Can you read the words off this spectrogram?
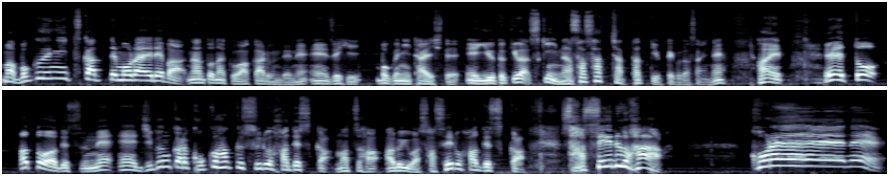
まあ僕に使ってもらえればなんとなくわかるんでね、えー、ぜひ僕に対して、えー、言うときは好きになささっちゃったって言ってくださいね。はい。えー、と、あとはですね、えー、自分から告白する派ですか？待つ派、あるいはさせる派ですか？させる派これね、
